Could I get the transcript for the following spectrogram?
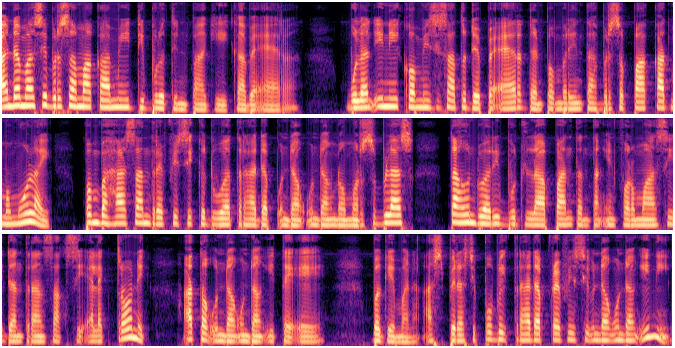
Anda masih bersama kami di Buletin Pagi KBR. Bulan ini Komisi 1 DPR dan pemerintah bersepakat memulai pembahasan revisi kedua terhadap Undang-Undang Nomor 11 Tahun 2008 tentang Informasi dan Transaksi Elektronik atau Undang-Undang ITE. Bagaimana aspirasi publik terhadap revisi undang-undang ini?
